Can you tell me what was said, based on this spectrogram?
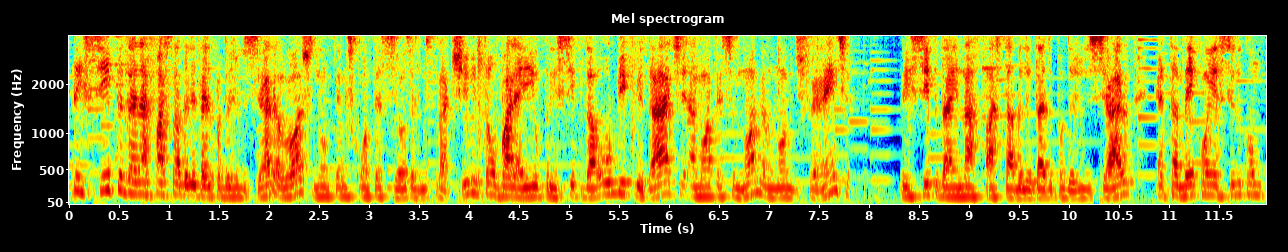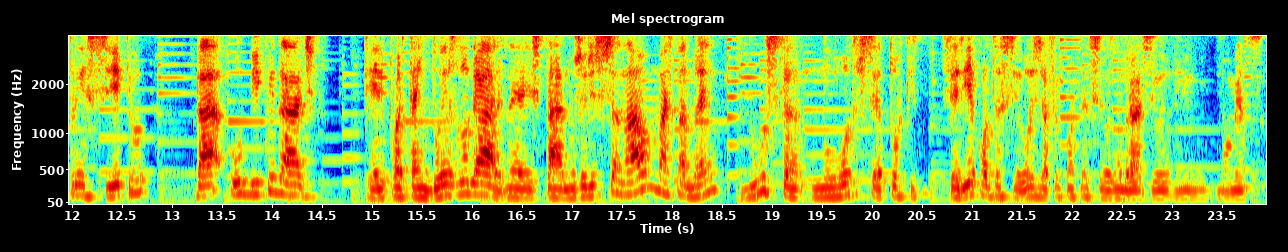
Princípio da inafastabilidade do Poder Judiciário, é lógico, não temos contencioso administrativo, então vale aí o princípio da ubiquidade, anota esse nome, é um nome diferente. O princípio da inafastabilidade do Poder Judiciário é também conhecido como princípio da ubiquidade. Ele pode estar em dois lugares, né? ele está no jurisdicional, mas também busca no outro setor que seria contencioso, já foi contencioso no Brasil em momentos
